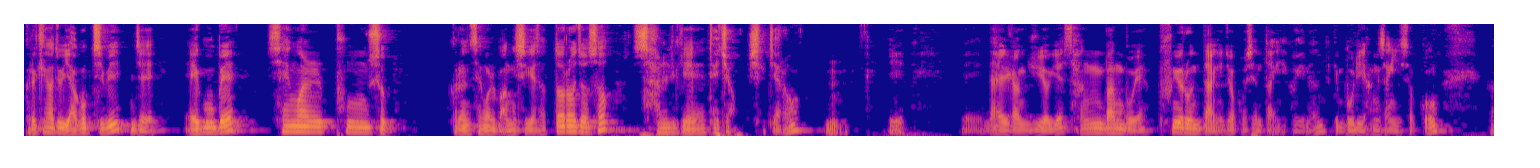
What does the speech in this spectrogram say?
그렇게 가지고 야곱 집이 이제 애굽의 생활 풍습 그런 생활 방식에서 떨어져서 살게 되죠. 실제로 음, 이 나일강 유역의 상반부의 풍요로운 땅이죠. 고센 땅이 거기는 물이 항상 있었고 어,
